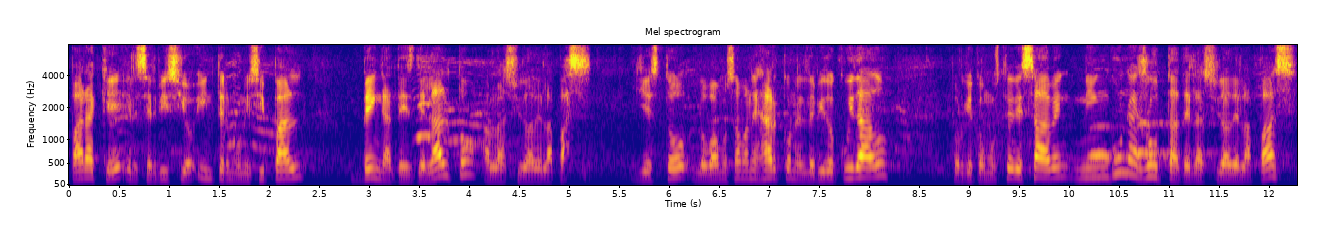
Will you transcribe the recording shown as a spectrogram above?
para que el servicio intermunicipal venga desde el Alto a la ciudad de La Paz y esto lo vamos a manejar con el debido cuidado porque como ustedes saben, ninguna ruta de la ciudad de La Paz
